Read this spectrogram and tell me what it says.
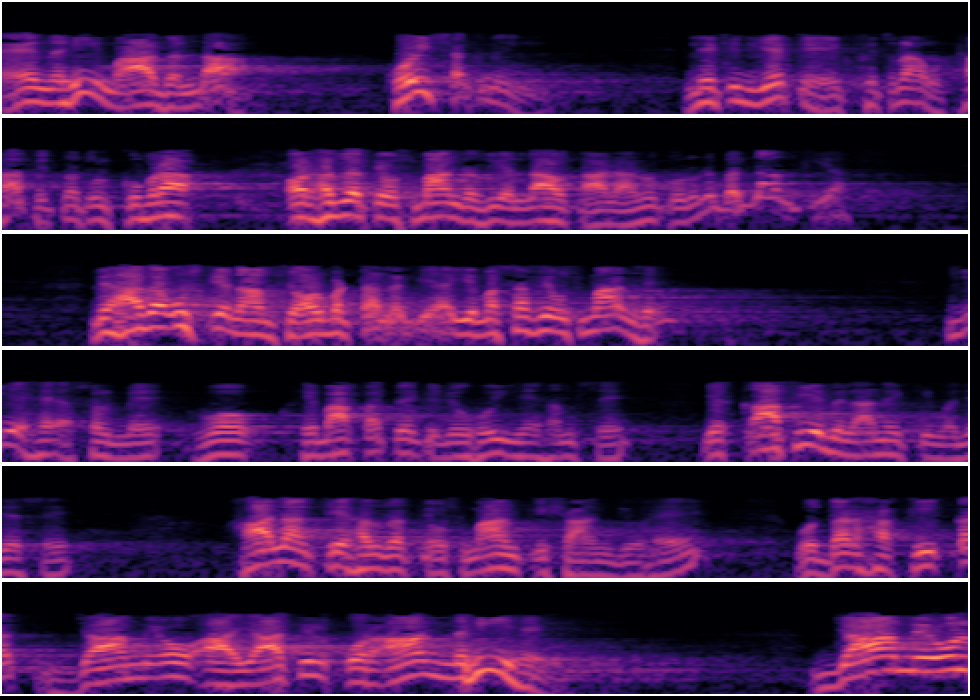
है नहीं माज अल्लाह कोई शक नहीं। लेकिन यह कि एक फितना उठा, फितनतुल कुबरा, और हज़रत उस्मान रज़ी अल्लाह तु को उन्होंने बदनाम किया। लिहाजा उसके नाम से और बट्टा लग गया, ये मसफ़ उस्मान है। ये है असल में वो हिमाकतें कि जो हुई है हमसे, ये काफिए मिलाने की वजह से। हालाँकि हज़रत उस्मान की शान जो है वो दर हकीकत जाम आयातिल कुरान नहीं है। जाम उल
